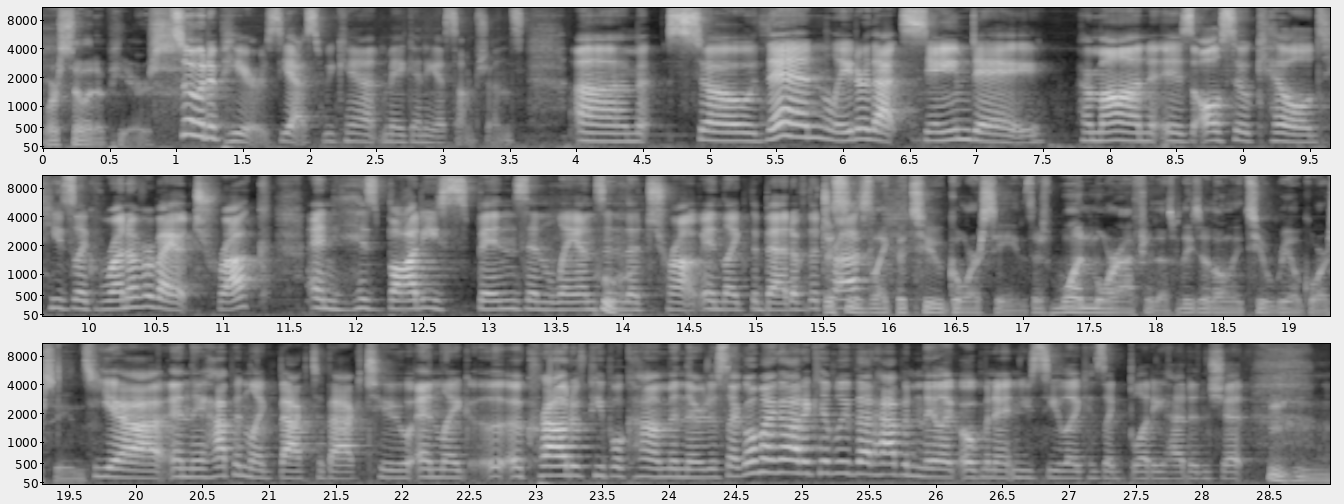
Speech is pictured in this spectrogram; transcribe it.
Or so it appears. So it appears. Yes, we can't make any assumptions. Um, so then later that same day, Herman is also killed. He's like run over by a truck, and his body spins and lands in the trunk, in like the bed of the This truck. This is like the two gore scenes. There's one more after this, but these are the only two real gore scenes. Yeah, and they happen like back to back too. And like a, a crowd of people come and they're just like, "Oh my god, I can't believe that happened!" And they like open it and you see like his like bloody head and shit. Mm-hmm.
